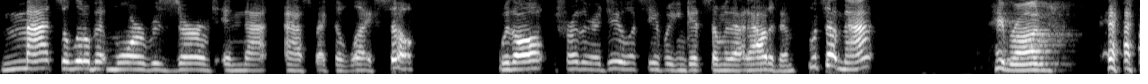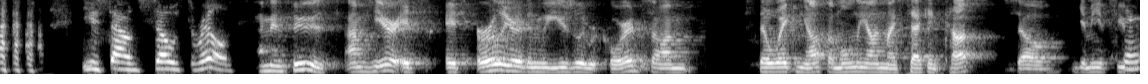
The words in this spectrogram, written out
Matt's a little bit more reserved in that aspect of life. So with all further ado, let's see if we can get some of that out of him. What's up, Matt? Hey, Ron. you sound so thrilled. I'm enthused. I'm here. It's it's earlier than we usually record, so I'm still waking up. I'm only on my second cup, so give me a few Same.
